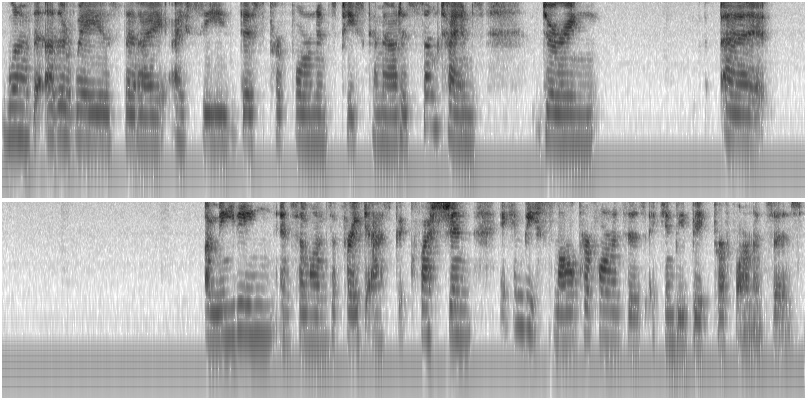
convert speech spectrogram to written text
One of the other ways that I, I see this performance piece come out is sometimes during a, a meeting and someone's afraid to ask a question. It can be small performances, it can be big performances.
